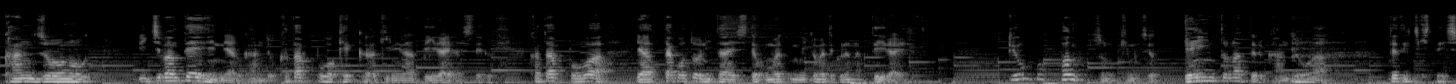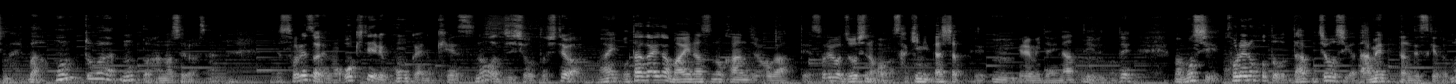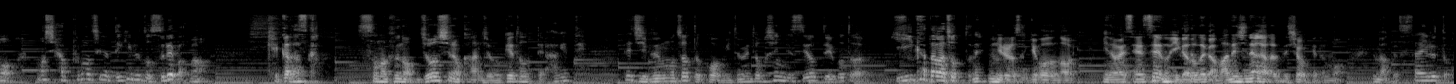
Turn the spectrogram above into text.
う、感情の一番底辺にある感情、片っぽは結果が気になってイライラしてる。片っぽはやったことに対して認めてくれなくてイライラしてる。両方パンその気持ちが原因となってる感情が出てきてしまえば、本当はもっと話せるはずなんだね。それぞれの起きている今回のケースの事象としては、お互いがマイナスの感情があって、それを上司の方が先に出しちゃっているみたいになっているので、まあ、もしこれのことをだ上司がダメなんですけども、もしアプローチができるとすれば、まあ、結果出すか。その負の上司の感情を受け取ってあげて、で、自分もちょっとこう認めてほしいんですよっていうことは、言い方はちょっとね、うんいろいろ先ほどの井上先生の言い方とか真似しながらでしょうけども、うまく伝えると。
